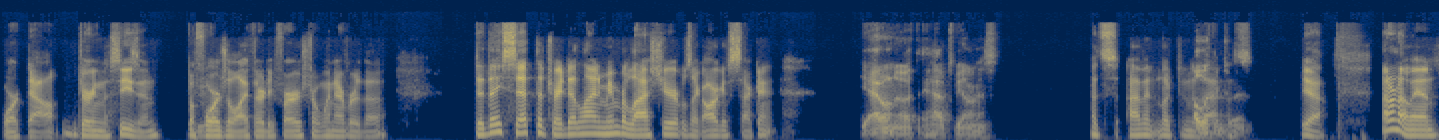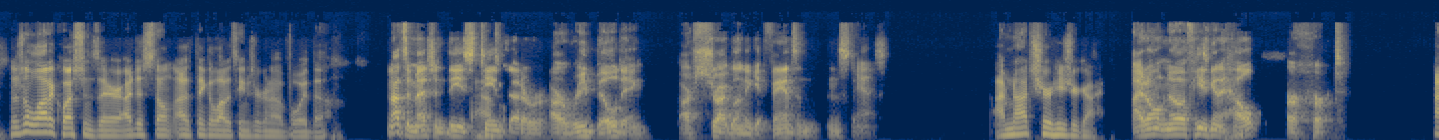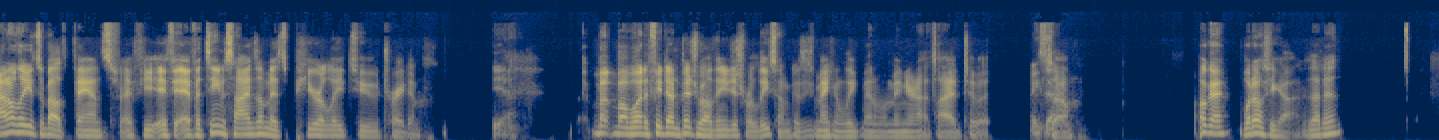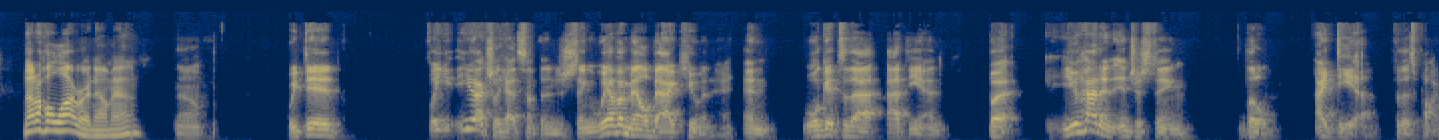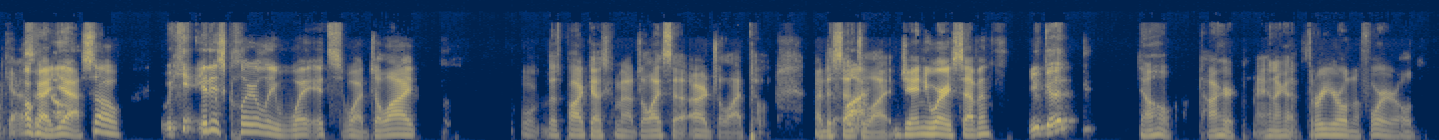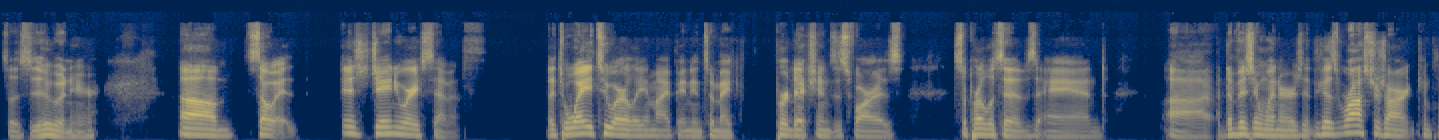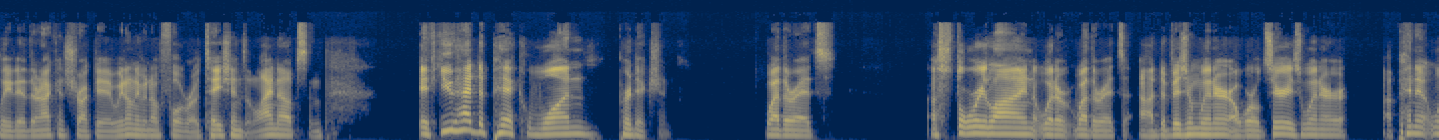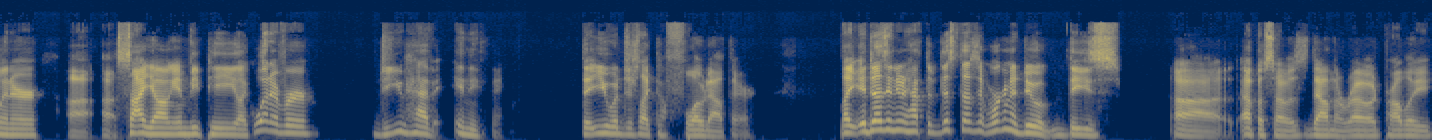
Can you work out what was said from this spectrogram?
worked out during the season mm-hmm. before mm-hmm. July 31st or whenever the. Did they set the trade deadline? Remember last year it was like August 2nd. Yeah, I don't know if they have to be honest. That's I haven't looked into I'll that. Look into it. Yeah, I don't know, man. There's a lot of questions there. I just don't. I think a lot of teams are going to avoid the not to mention these teams that are are rebuilding are struggling to get fans in, in the stands. I'm not sure he's your guy. I don't know if he's going to help or hurt. I don't think it's about fans. If you if if a team signs him, it's purely to trade him. Yeah. But but what if he doesn't pitch well? Then you just release him because he's making league minimum and you're not tied to it. Exactly. So, okay, what else you got? Is that it? Not a whole lot right now, man. No, we did well, you, you actually had something interesting. We have a mailbag Q and A, and we'll get to that at the end. But you had an interesting little idea for this podcast. Okay, yeah. So we can't. It know. is clearly way. It's what July. Well, this podcast coming out July set or July. I just July. said July. January seventh. You good? No, I'm tired, man. I got a three year old and a four year old. So it's a zoo in here. Um, so it is January seventh. It's way too early, in my opinion, to make predictions as far as superlatives and uh division winners because rosters aren't completed they're not constructed we don't even know full rotations and lineups and if you had to pick one prediction whether it's a storyline whether whether it's a division winner a world series winner a pennant winner uh, a cy young mvp like whatever do you have anything that you would just like to float out there? Like it doesn't even have to this doesn't we're to do these uh episodes down the road probably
